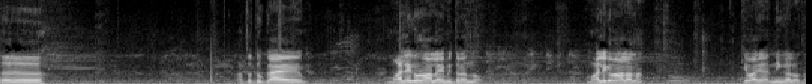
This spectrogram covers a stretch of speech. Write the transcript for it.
तर आता तो काय मालेगावून आलाय मित्रांनो. मालेगावून आला ना? केव्हा या- निघाला होता?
